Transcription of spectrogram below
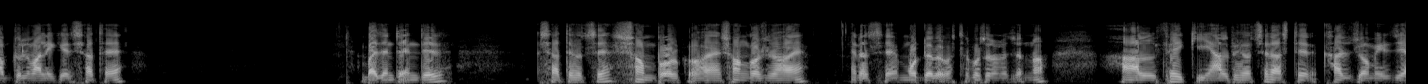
আব্দুল মালিকের সাথে বাইজেন্টাইনদের সাথে হচ্ছে সম্পর্ক হয়, সংঘর্ষ হয়, এটা হচ্ছে মুদ্রা ব্যবস্থার প্রচলনের জন্য। আলফে কি আলফে হচ্ছে রাষ্ট্রের খাস জমির যে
